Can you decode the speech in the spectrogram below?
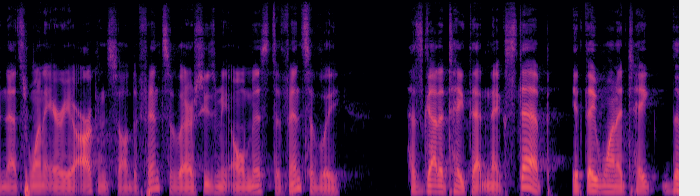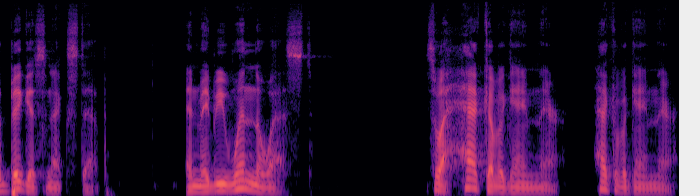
And that's one area Arkansas defensively, or excuse me, Ole Miss defensively has got to take that next step if they want to take the biggest next step and maybe win the West. So a heck of a game there. Heck of a game there.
